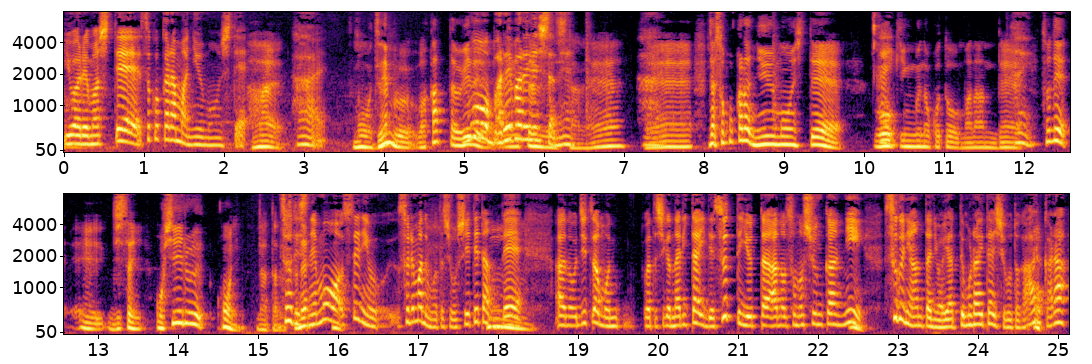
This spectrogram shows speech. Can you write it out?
言われまして、そこからまあ入門してー、はい。はい。もう全部分かった上で。もうバレバレでしたねはいへーじゃあそこから入門して、ウはいォーキングのことを学んで、はいそれで、えー実際に教える方になったんですかね？そうですね。もうすでに、それまでも私教えてたので、うんあの、実はもう私がなりたいですって言ったあの、その瞬間に、すぐにあんたにはやってもらいたい仕事があるから、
